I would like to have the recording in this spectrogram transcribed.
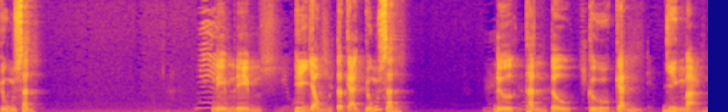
chúng sanh. Niệm niệm hy vọng tất cả chúng sanh được thành tựu cứu cánh viên mãn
